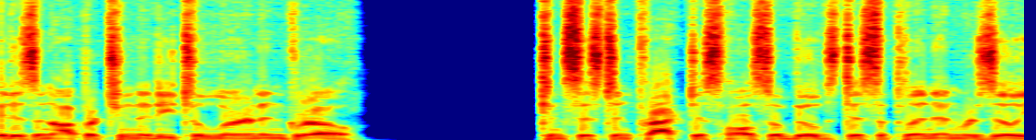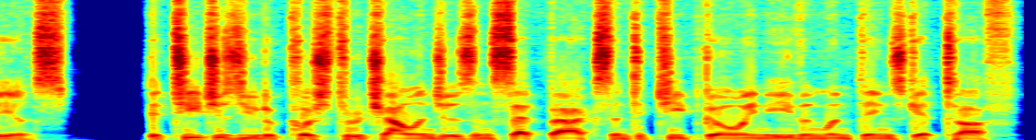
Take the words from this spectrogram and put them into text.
It is an opportunity to learn and grow. Consistent practice also builds discipline and resilience. It teaches you to push through challenges and setbacks and to keep going even when things get tough.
